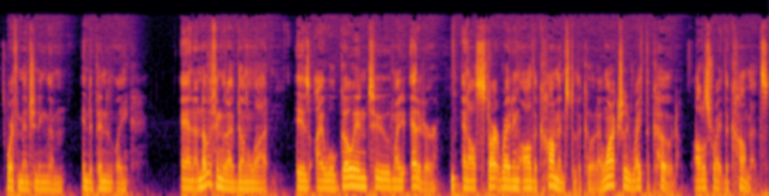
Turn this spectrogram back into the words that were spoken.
it's worth mentioning them independently. And another thing that I've done a lot is I will go into my editor and I'll start writing all the comments to the code. I won't actually write the code. I'll just write the comments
